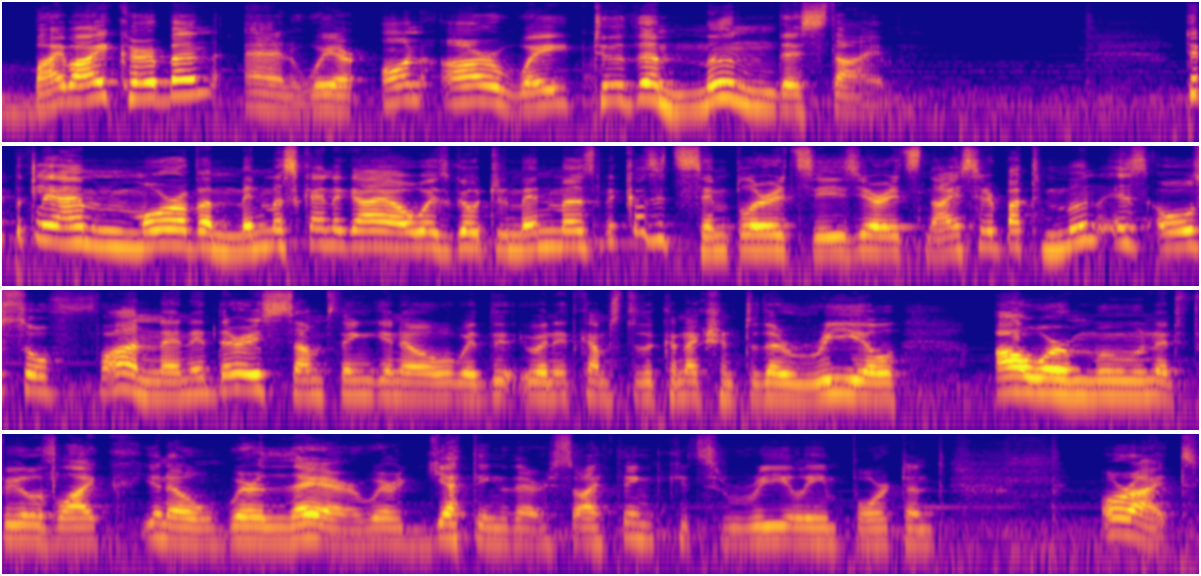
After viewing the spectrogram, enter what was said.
Bye bye Kerbin, and we're on our way to the moon this time. Typically I'm more of a Minmus kind of guy, I always go to Minmus because it's simpler, it's easier, it's nicer, but Mun is also fun and it, there is something, you know, with the, when it comes to the connection to the real, our moon, it feels like, you know, we're there, we're getting there, so I think it's really important. Alright,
